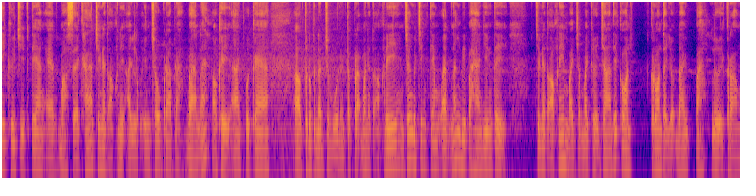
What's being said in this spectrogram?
នេះគឺជាផ្ទាំង app របស់ Share ចឹងអ្នកទាំងអស់គ្នាអាច login ចូលប្រើប្រាស់បានណា OK អាចធ្វើការត្រួតពិនិត្យជាមួយនឹងទឹកប្រាក់របស់អ្នកទាំងអស់គ្នាអញ្ចឹងវាចេញផ្ទាំង app ហ្នឹងវាបង្ហាញយើងទេចឹងអ្នកទាំងអស់គ្នាមិនបាច់ចាំបាច់ធ្វើច្រើនទេគ្រាន់គ្រាន់តែយកដៃប៉ះលើអេក្រង់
